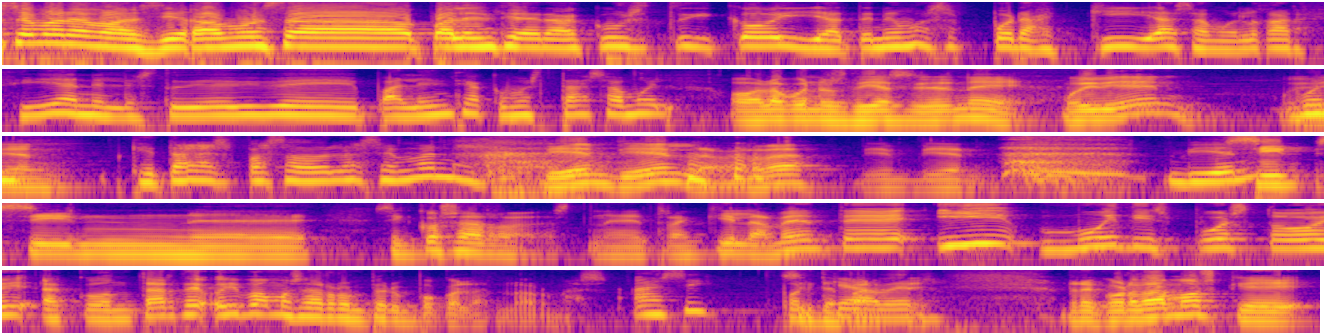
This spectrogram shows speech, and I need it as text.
semana más llegamos a Palencia en acústico y ya tenemos por aquí a Samuel García en el estudio de Vive Palencia. ¿Cómo estás, Samuel? Hola, buenos días, Irene. Muy bien, muy Bueno, bien. ¿Qué tal has pasado la semana? Bien, bien, la verdad. Bien, bien. Bien. Sin, sin, eh, sin cosas raras, eh, tranquilamente. Y muy dispuesto hoy a contarte. Hoy vamos a romper un poco las normas. Ah, sí. si Porque, te a ver, Recordamos que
